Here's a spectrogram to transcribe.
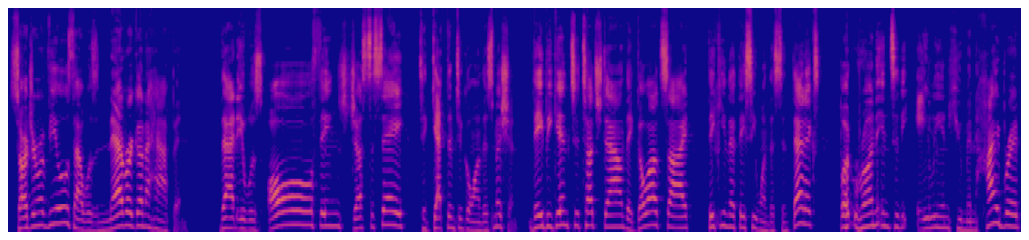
Sergeant reveals that was never going to happen. That it was all things just to say to get them to go on this mission. They begin to touch down, they go outside thinking that they see one of the synthetics, but run into the alien human hybrid,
